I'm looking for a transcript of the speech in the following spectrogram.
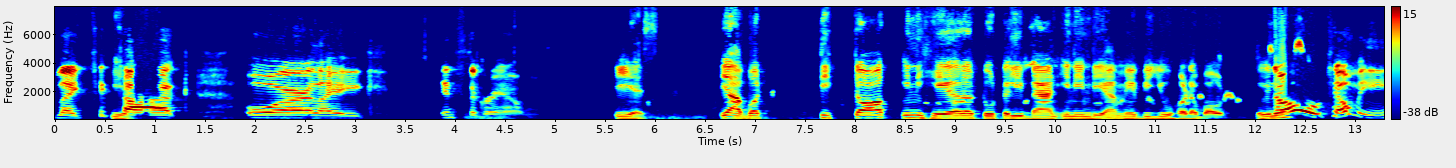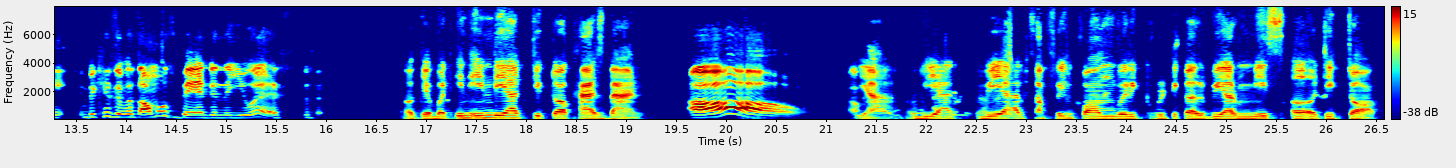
like Yeah. TikTok, or like Instagram? Yes. Yeah, but TikTok in here totally banned in India. Maybe you heard about. You know? No, tell me, because it was almost banned in the US. Okay, but in India, TikTok has banned. Oh, okay. Yeah, we are we are suffering from very critical. We are miss a TikTok.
